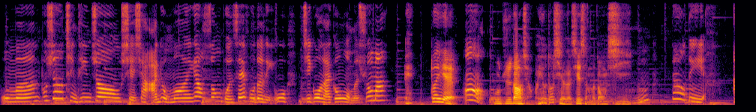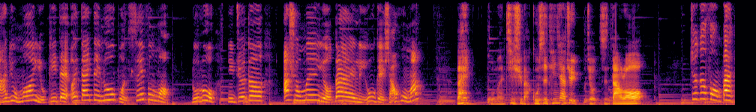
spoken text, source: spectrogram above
我们不是要请听众写下阿勇妹要送本 C 福的礼物寄过来跟我们说吗？哎，对耶。嗯，不知道小朋友都写了些什么东西？嗯，到底阿勇妹有记得爱带电路本 C 福吗？露露，你觉得阿雄妹有带礼物给小虎吗？来，我们继续把故事听下去就知道喽。这个风板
